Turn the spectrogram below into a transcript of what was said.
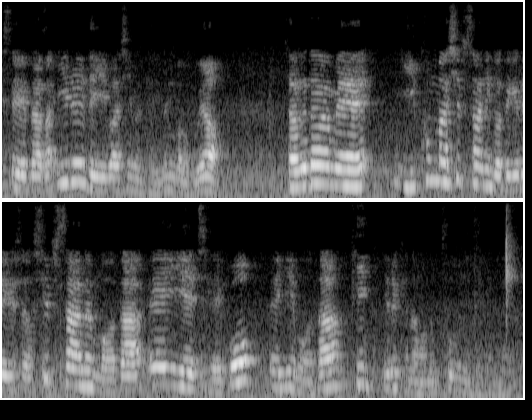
x에다가 1을 대입하시면 되는 거고요. 자, 그 다음에 2,14니까 어떻게 되겠어요? 14는 뭐다? a의 제곱, 빼기 뭐다? b 이렇게 나오는 부분이 되겠네요.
